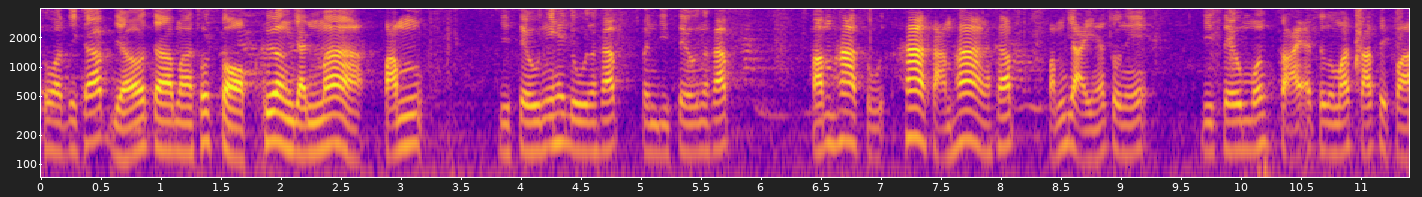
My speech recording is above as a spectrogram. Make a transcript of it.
สวัสดีครับ เดี๋ยวจะมาทดสอบเครื่องยันมาปั๊มดีเซลนี้ให้ดูนะครับ เป็นดีเซลนะครับปั๊ม 50 535 นะครับ ปั๊มใหญ่นะตัวนี้ ดีเซลม้วนสายอัตโนมัติสตาร์ทไฟฟ้า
